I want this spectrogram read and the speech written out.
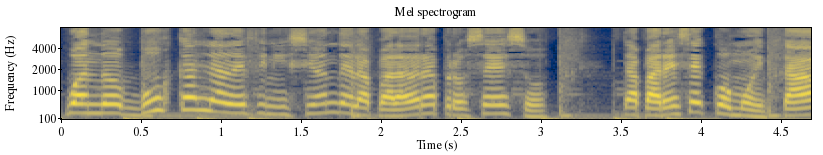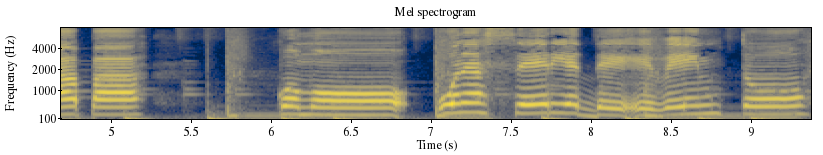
Cuando buscas la definición de la palabra proceso, te aparece como etapa, como una serie de eventos,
